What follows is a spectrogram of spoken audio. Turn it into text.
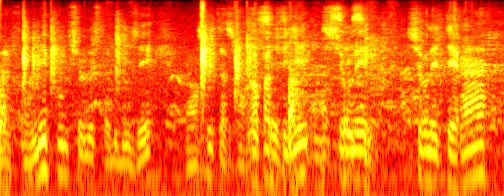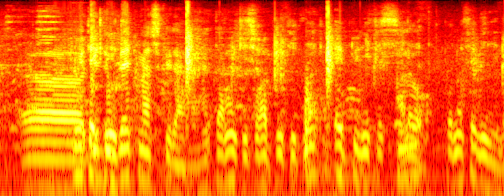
elles font les poules sur le stabilisé, et ensuite elles sont rapatriées ça, sur les, sur les terrains euh, Plus masculins. Un terrain qui sera plus technique et plus difficile Alors. pour nos féminines.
